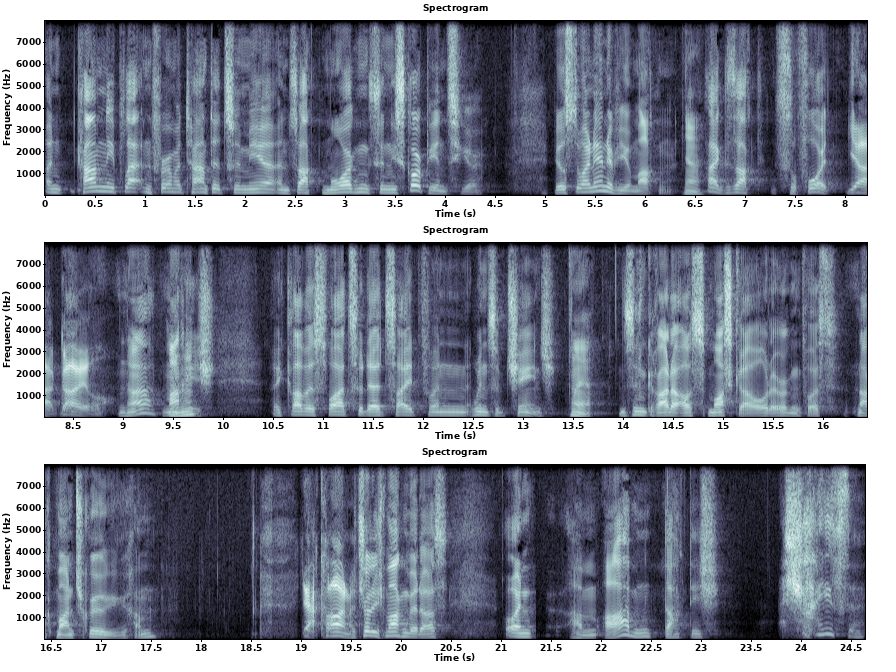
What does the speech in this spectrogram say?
Und kam die Plattenfirma-Tante zu mir und sagt, morgen sind die Scorpions hier. Willst du ein Interview machen? Ja. Hat gesagt, sofort, ja, geil, na, mach ich. Ich glaube, es war zu der Zeit von Winds of Change. Naja. Wir sind gerade aus Moskau oder irgendwas nach Montreux gekommen. Ja, klar, natürlich machen wir das. Und am Abend dachte ich, Scheiße,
